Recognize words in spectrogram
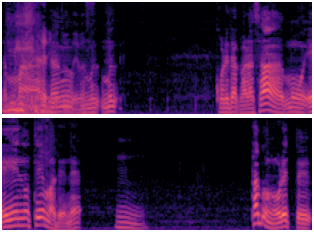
まあ、ありがとうございます これだからさ、もう永遠のテーマでね、うん多分俺って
